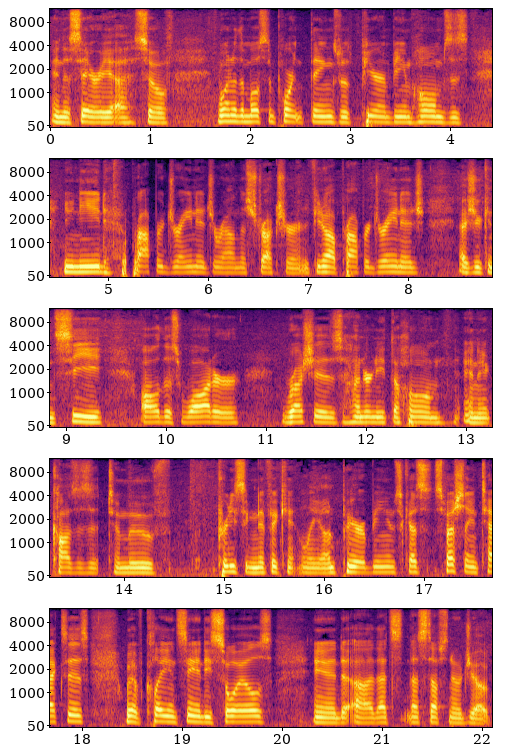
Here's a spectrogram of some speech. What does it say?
in this area. So one of the most important things with pier and beam homes is you need proper drainage around the structure. And if you don't have proper drainage, as you can see, all this water rushes underneath the home and it causes it to move pretty significantly on pier beams because especially in Texas we have clay and sandy soils and uh, that's that stuff's no joke.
